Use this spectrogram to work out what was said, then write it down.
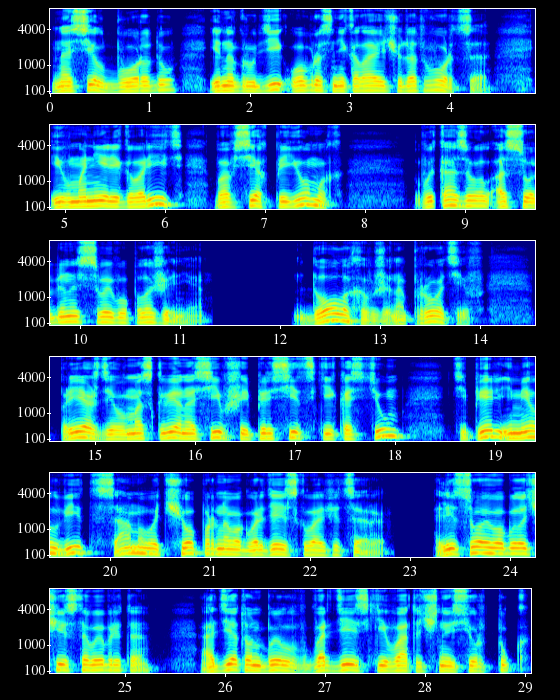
носил бороду и на груди образ Николая Чудотворца, и в манере говорить во всех приемах выказывал особенность своего положения. Долохов же, напротив, прежде в Москве носивший персидский костюм, теперь имел вид самого чопорного гвардейского офицера. Лицо его было чисто выбрито, одет он был в гвардейский ваточный сюртук,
